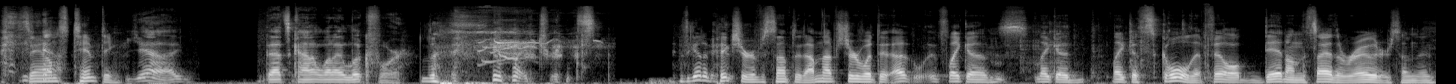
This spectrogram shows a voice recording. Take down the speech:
Sounds tempting. Yeah, I, that's kind of what I look for in my drinks. It's got a picture of something. I'm not sure what the. Uh, it's like a like a like a skull that fell dead on the side of the road or something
